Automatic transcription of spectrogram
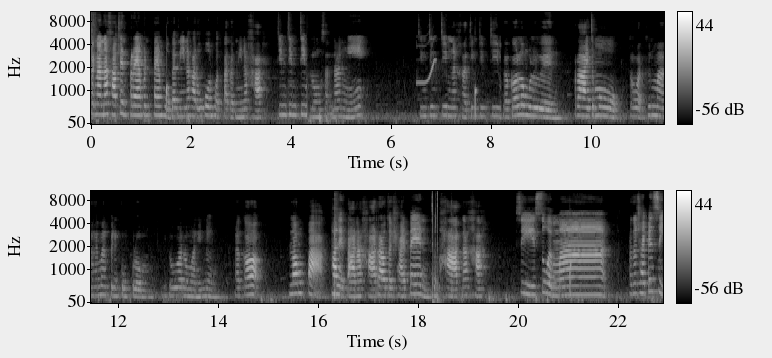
จากนั้นนะคะเป็นแปรงเป็นแปรงหัวแบบนี้นะคะ ทุกคนหัวตัดแบบนี้นะคะ จิ้มจิ้มจิ้มลงสันด้านนี้ จิ้มจิ้มจิ้มนะคะ จิ้มจิ้มจิ้มแล้วก็ลงบริเวณปลายจมูกตวัดขึ้นมาให้มันเป็นกลมๆนี่ก็วาดลงมานิดนึงแล้วก็ล่องปากพาเลตตานะคะ เราจะใช้เป็นพาร์ทนะคะ สีสวยมากเราจะใช้เป็นสี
